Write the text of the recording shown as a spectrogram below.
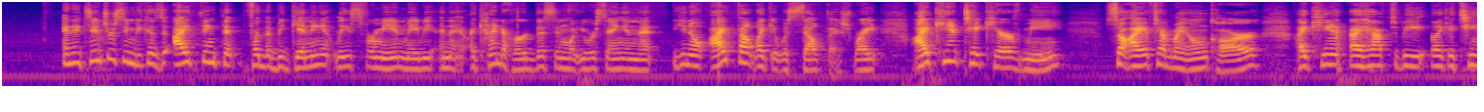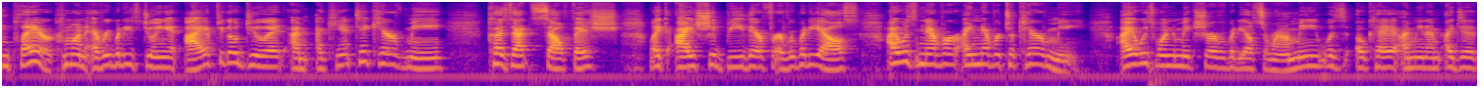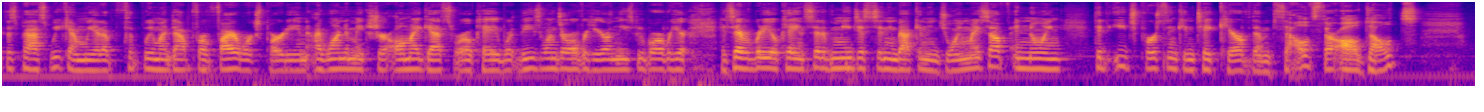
And it's interesting because I think that for the beginning, at least for me, and maybe, and I, I kind of heard this in what you were saying, in that, you know, I felt like it was selfish, right? I can't take care of me. So I have to have my own car. I can't, I have to be like a team player. Come on, everybody's doing it. I have to go do it. I'm, I can't take care of me because that's selfish. Like I should be there for everybody else. I was never, I never took care of me. I always wanted to make sure everybody else around me was okay. I mean, I, I did it this past weekend. We had a, we went out for a fireworks party, and I wanted to make sure all my guests were okay. Where these ones are over here, and these people are over here. Is everybody okay? Instead of me just sitting back and enjoying myself and knowing that each person can take care of themselves. They're all adults,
